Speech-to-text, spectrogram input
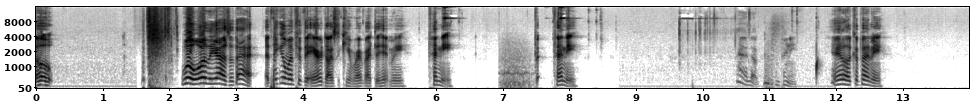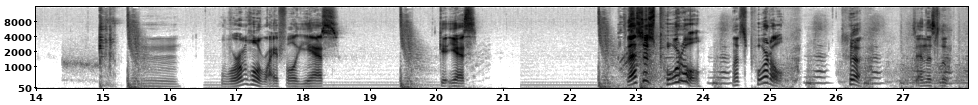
Oh! Whoa, what are the odds of that? I think it went through the air ducts and came right back to hit me. Penny. P Penny. Hey, look, a penny. Hey, look, a penny. Hmm. Wormhole rifle, yes. Get yes. That's just Portal. Mm-hmm. That's Portal. Mm-hmm. Let's end this loop. Mm-hmm.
